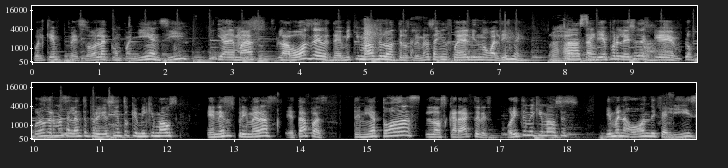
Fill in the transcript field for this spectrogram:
fue el que empezó la compañía en sí, y además la voz de Mickey Mouse durante los primeros años fue el mismo Walt Disney. Ajá. Ah, sí. También por el hecho de que lo podemos ver más adelante, pero yo siento que Mickey Mouse en esas primeras etapas tenía todos los caracteres. Ahorita Mickey Mouse es bien buena onda y feliz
